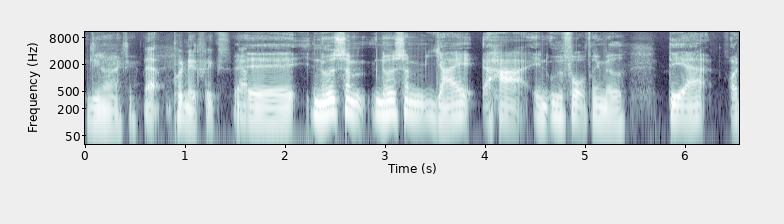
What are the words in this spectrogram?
Lige nøjagtigt. Ja, på Netflix. Ja. Øh, noget, som, noget, som jeg har en udfordring med, det er, og,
